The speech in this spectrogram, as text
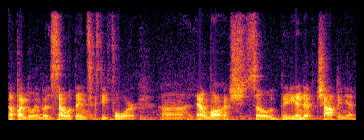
not bundle in, but sell with the N64 uh, at launch. So they end up chopping it.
